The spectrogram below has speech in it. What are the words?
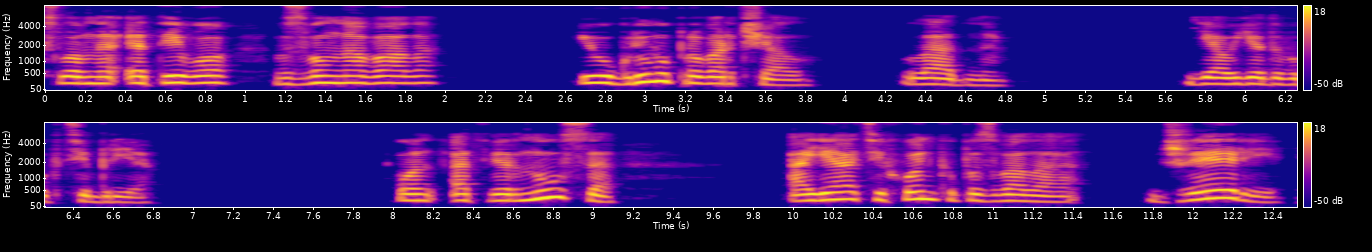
словно это его взволновало, и угрюмо проворчал. — Ладно, я уеду в октябре. Он отвернулся, а я тихонько позвала «Джерри».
